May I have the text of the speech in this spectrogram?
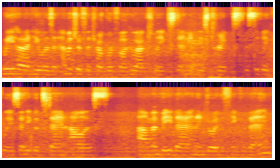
we heard he was an amateur photographer who actually extended his trip specifically so he could stay in Alice um, and be there and enjoy the Finke event.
